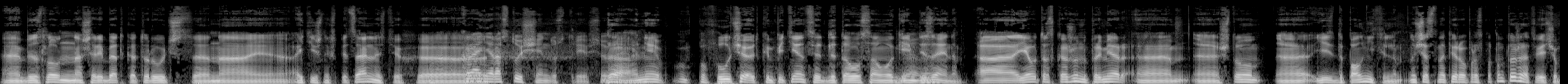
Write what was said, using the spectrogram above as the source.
э, безусловно, наши ребята, которые учатся на э, айтишных специальностях... Э, Крайне растущая индустрия. Все да, же. они получают компетенции для того самого геймдизайна. Да. А я вот расскажу, например, что есть дополнительно. Ну, сейчас на первый вопрос потом тоже отвечу.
